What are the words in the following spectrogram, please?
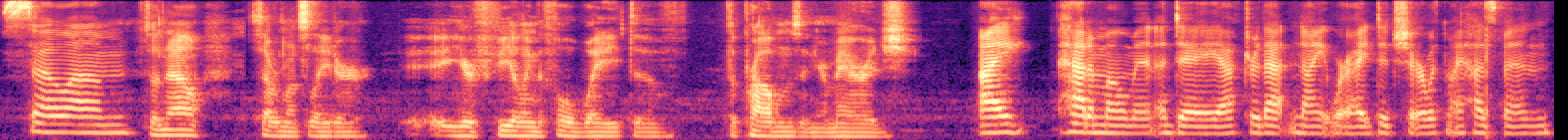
So, um, So now, several months later, you're feeling the full weight of the problems in your marriage. I had a moment a day after that night where I did share with my husband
